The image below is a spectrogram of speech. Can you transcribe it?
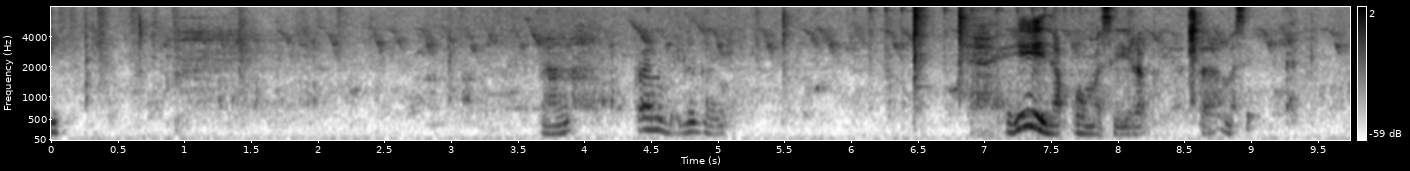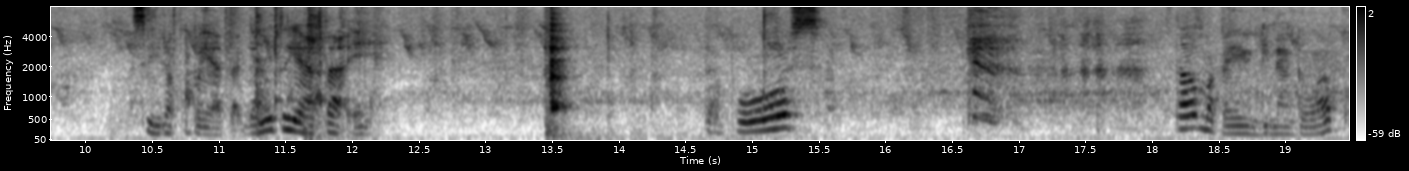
Ip- ha? Paano ba ilagay? Eh, naku, masira pa yata. Masira. Masira ko pa yata. Ganito yata eh. Tapos, Tama kayo yung ginagawa ko.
